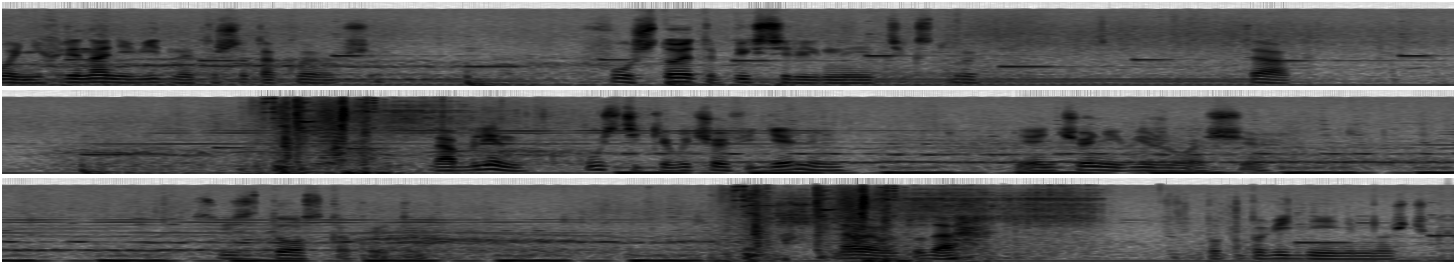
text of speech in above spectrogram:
Ой, ни хрена не видно, это что такое вообще? Фу, что это пиксельные текстуры? Так. Да блин, кустики, вы чё, офигели? Я ничего не вижу вообще. Звездос какой-то. Давай вон туда. Тут по- повиднее немножечко.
